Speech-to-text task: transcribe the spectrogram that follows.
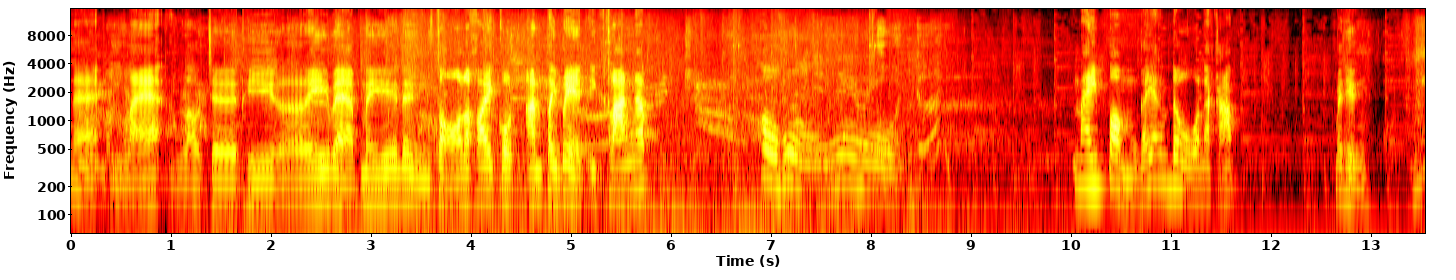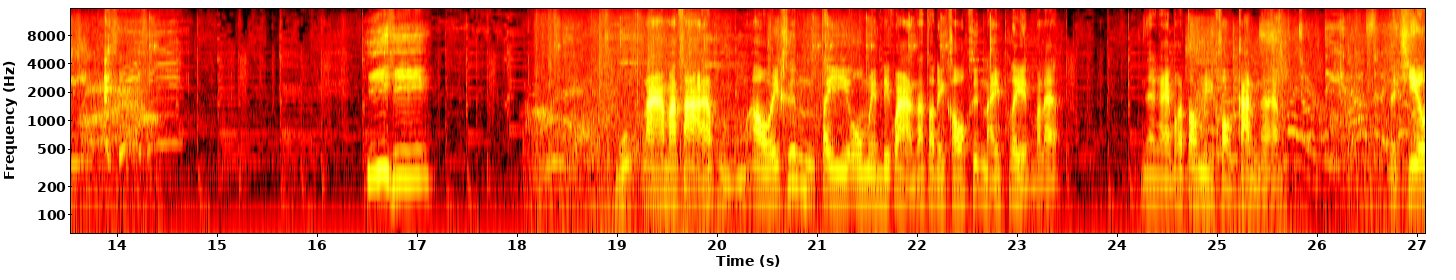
และและเราเจอทีรีแบบนี้หนึ่งสองแล้วค่อยกดอันติเบตอีกครั้งครับ โอ้โห ในป่อมก็ยังโดนนะครับ ไม่ถึงฮีฮีวุนามาสานะผมเอาไว้ขึ้นตีโอเมนดีกว่านะ ตอนนี้เขาขึ้นไนท์เพลทมาแล้ว ยังไงมันก็ต้องมีของกันนะครับแต่ชิล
